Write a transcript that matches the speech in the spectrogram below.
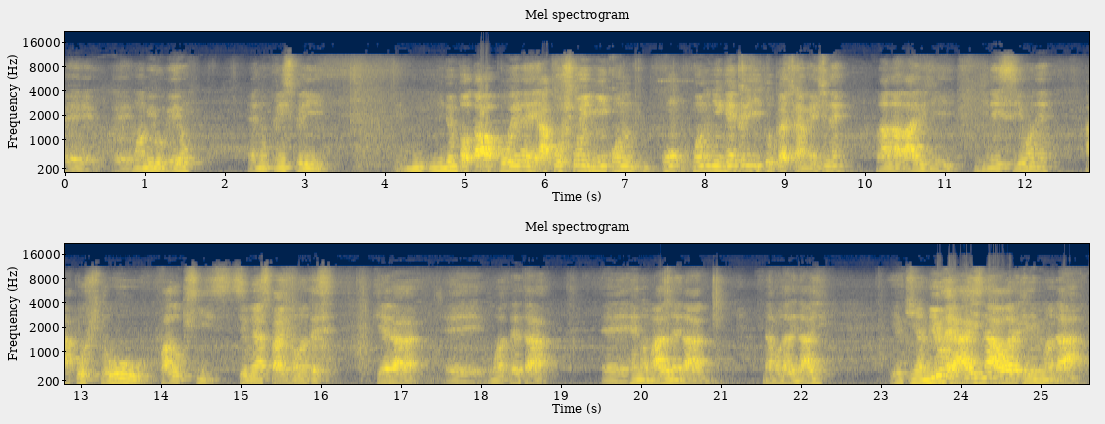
é, é, um amigo meu, é, no Príncipe ele me deu um total apoio, né? Apostou em mim quando, quando ninguém acreditou praticamente, né? Lá na live de, de Ney Silva, né? Apostou, falou que se, se eu ganhasse para Jonatas, que era é, um atleta é, renomado né, da, da modalidade, eu tinha mil reais na hora que ele me mandar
